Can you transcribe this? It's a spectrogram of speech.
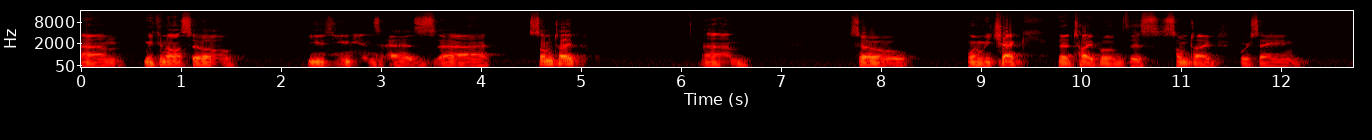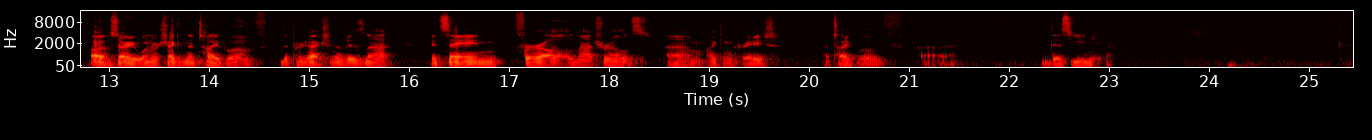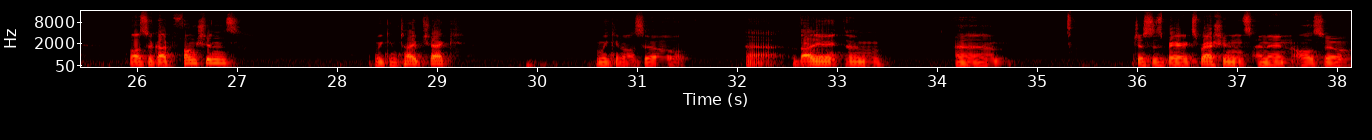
Um, we can also use unions as uh, sum type. Um, so when we check the type of this sum type, we're saying, oh, sorry, when we're checking the type of the projection of is not, it's saying for all naturals, um, I can create a type of uh, this union. We've also got functions. we can type check. We can also uh, evaluate them um, just as bare expressions and then also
